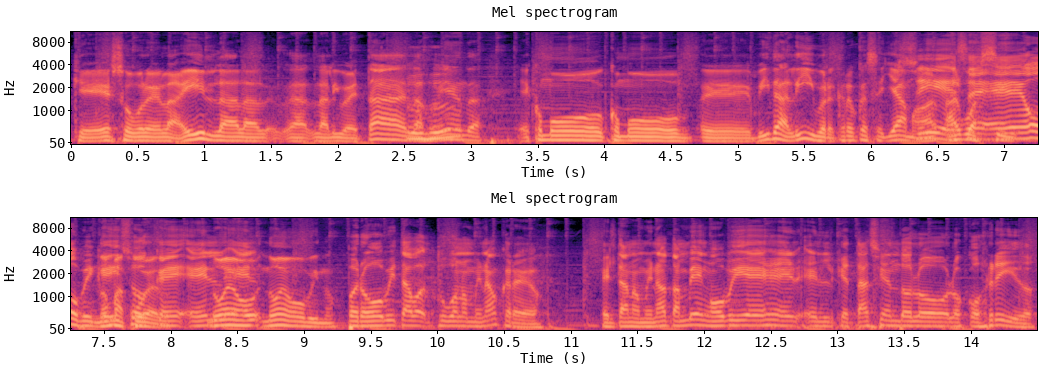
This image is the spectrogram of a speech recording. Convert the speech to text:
que es sobre la isla, la, la- la libertad, la Ujú. vivienda. Es como, como eh, vida libre, creo que se llama. Sí, algo ese así. es Obi, que me hizo acuerdo. que él- no, es, él- no es Obi, no. Pero Obi estaba- estuvo nominado, creo. Él está nominado también. Obi es el, el que está haciendo los lo corridos.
